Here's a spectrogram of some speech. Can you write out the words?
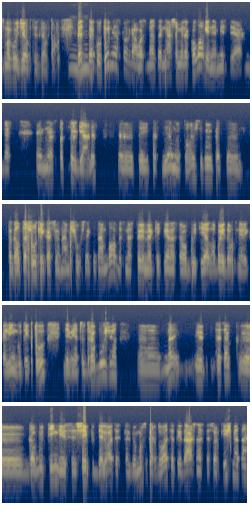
smagu džiaugtis dėl to. Mhm. Bet be kultūrinės programos mes dar nešam ir ekologinę misiją, nes, nes pats turgelis, e, tai prasidėjo nuo to iš tikrųjų, kad e, pagal tą šūkį, kas vienam šiukšlė, kitam lobis, mes turime kiekvieną savo būtyje labai daug nereikalingų daiktų, dėvėtų drabužių. E, na ir tiesiog galbūt tingi šiaip dėlioti skelbimus parduoti, tai dažnas tiesiog išmeta,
